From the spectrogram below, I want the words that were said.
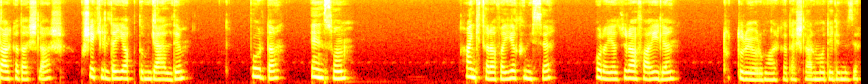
arkadaşlar bu şekilde yaptım geldim. Burada en son hangi tarafa yakın ise oraya zürafa ile tutturuyorum arkadaşlar modelimizi.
